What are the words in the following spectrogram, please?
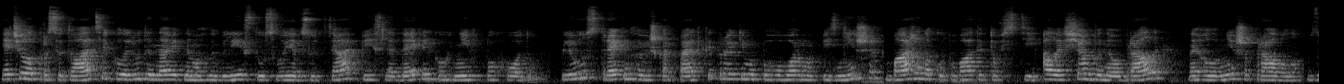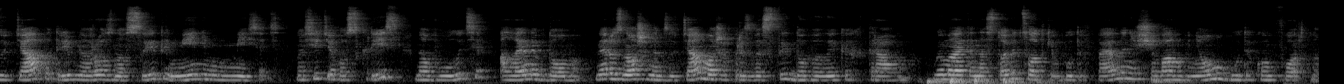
Я чула про ситуації, коли люди навіть не могли влізти у своє взуття після декількох днів походу. Плюс трекінгові шкарпетки, про які ми поговоримо пізніше, бажано купувати товсті. Але щоб ви не обрали, найголовніше правило взуття потрібно розносити мінімум місяць. Носіть його скрізь на вулиці, але не вдома. Нерозношене взуття може призвести до великих травм. Ви маєте на 100% бути впевнені, що вам в ньому буде комфортно.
